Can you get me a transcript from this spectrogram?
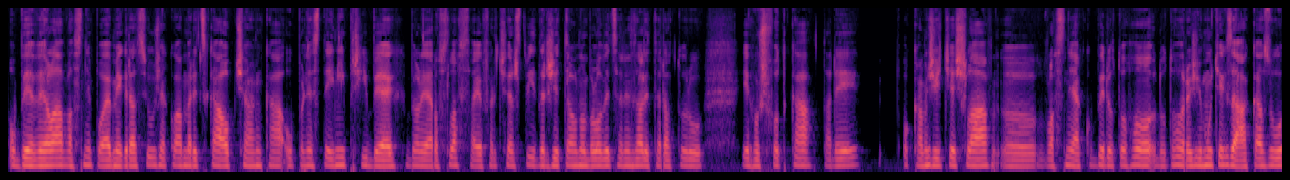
objevila vlastně po emigraci už jako americká občanka. Úplně stejný příběh byl Jaroslav Seifert, čerstvý držitel Nobelovy ceny za literaturu. Jehož fotka tady okamžitě šla eh, vlastně jakoby do toho, do toho režimu těch zákazů,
